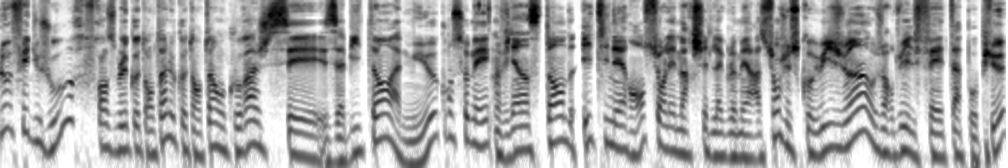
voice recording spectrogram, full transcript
Le fait du jour, France Bleu Cotentin, le Cotentin encourage ses habitants à mieux consommer. Via un stand itinérant sur les marchés de l'agglomération jusqu'au 8 juin. Aujourd'hui, il fait étape au pieu.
